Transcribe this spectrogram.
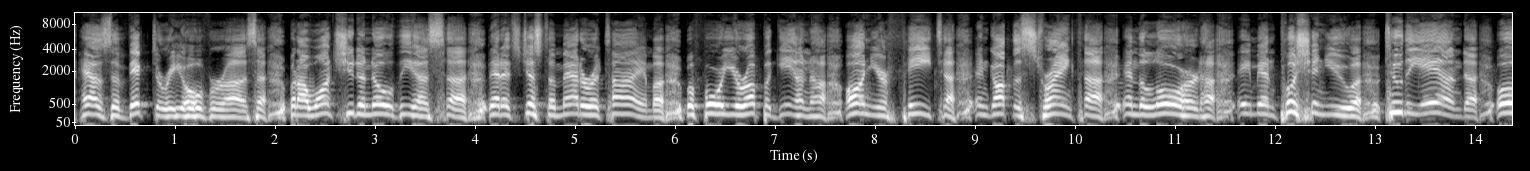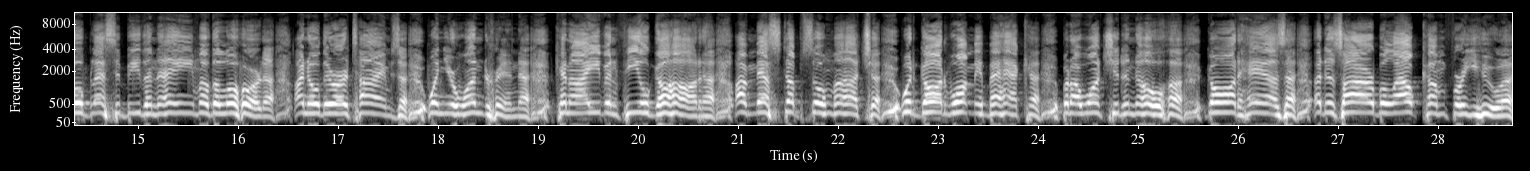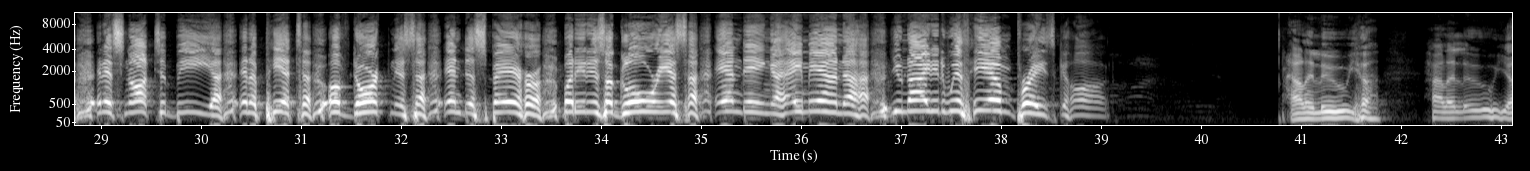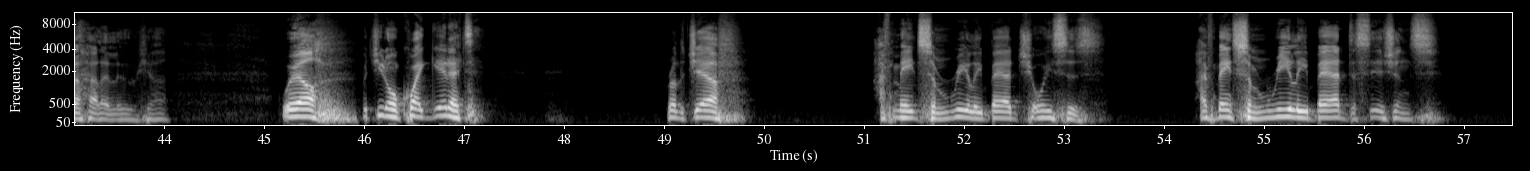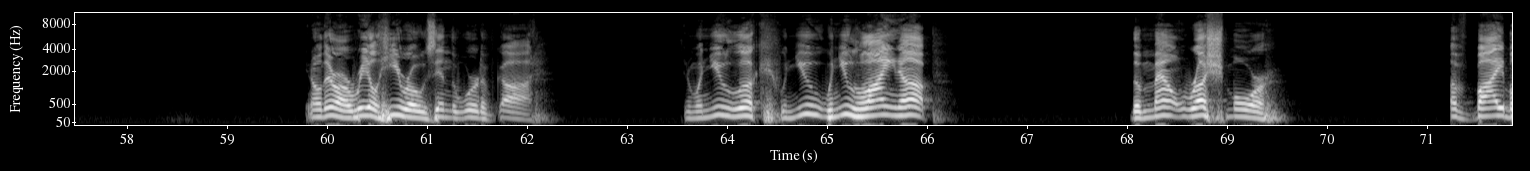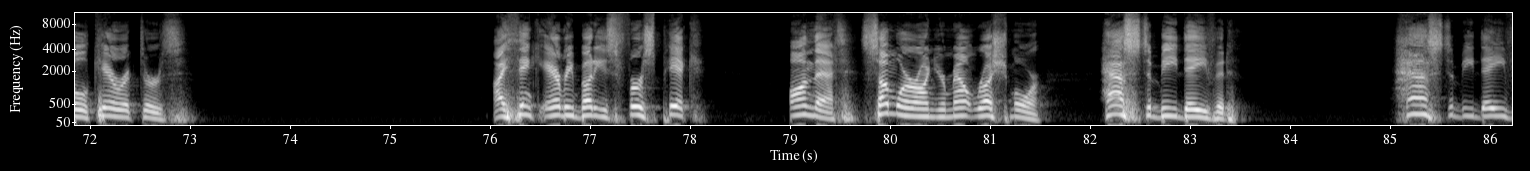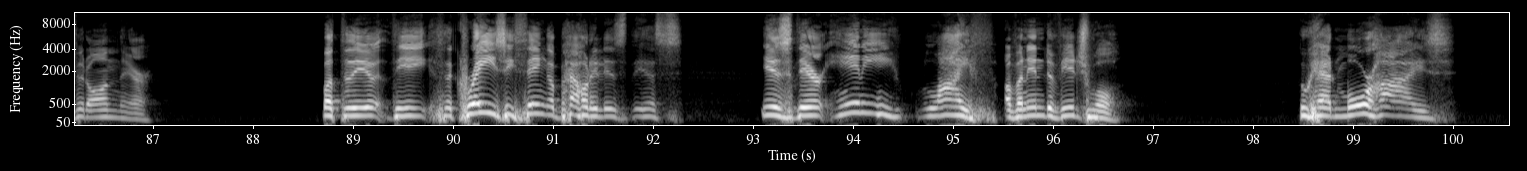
has a victory over us. but I want you to know this that it's just a matter of time before you're up again uh, on your feet uh, and got the strength uh, and the Lord. amen. Pushing you to the end. Oh, blessed be the name of the Lord. I know there are times when you're wondering, can I even feel God? I've messed up so much. Would God want me back? But I want you to know God has a desirable outcome for you, and it's not to be in a pit of darkness and despair, but it is a glorious ending. Amen. Uh, united with Him. Praise God. Hallelujah. Hallelujah, hallelujah. Well, but you don't quite get it. Brother Jeff, I've made some really bad choices. I've made some really bad decisions. You know, there are real heroes in the Word of God. And when you look, when you when you line up the Mount Rushmore of Bible characters. I think everybody's first pick on that, somewhere on your Mount Rushmore, has to be David. Has to be David on there. But the, the, the crazy thing about it is this is there any life of an individual who had more highs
